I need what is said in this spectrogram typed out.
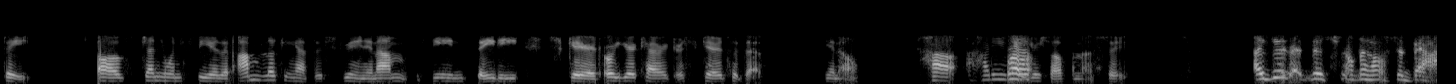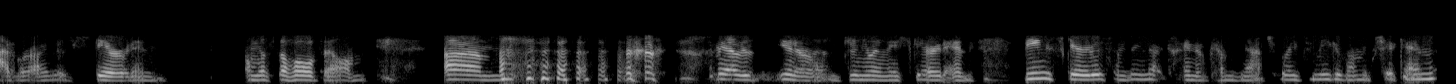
state of genuine fear that I'm looking at the screen and I'm seeing Sadie scared or your character scared to death? You know, how how do you Well- put yourself in that state? I did this film The House of Bad where I was scared in almost the whole film. Um I mean I was, you know, genuinely scared and being scared is something that kind of comes naturally to me because I'm a chicken.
